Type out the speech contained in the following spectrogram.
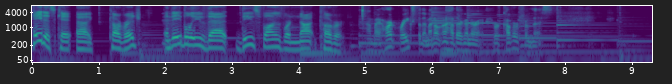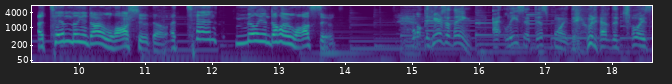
Hadis ca- uh, coverage, and they believe that these funds were not covered. Uh, My heart breaks for them. I don't know how they're gonna recover from this. A ten million dollar lawsuit, though. A ten million dollar lawsuit. Well, here's the thing. At least at this point, they would have the choice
